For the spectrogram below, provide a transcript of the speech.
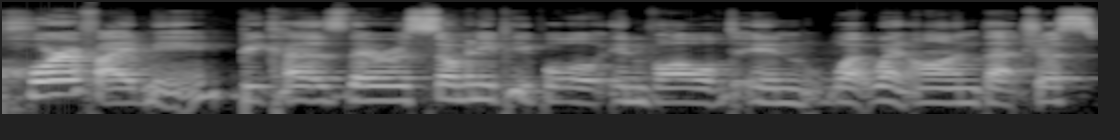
horrified me because there was so many people involved in what went on that just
